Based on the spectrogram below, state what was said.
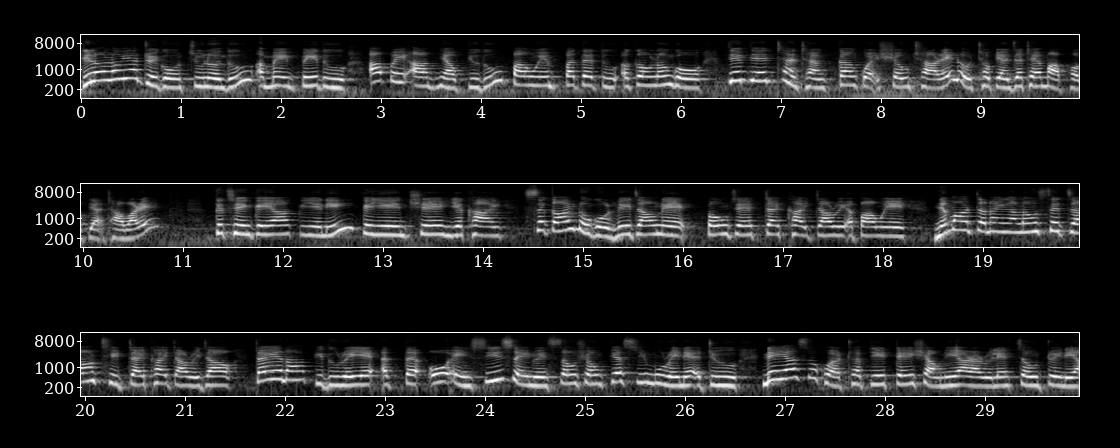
ဒီလိုလုပ်ရတွေကိုကျူးလွန်သူ အမိန်ပေးသူအပိအားမြောက်ပြသူပါဝင်ပတ်သက်သူအကုန်လုံးကိုပြင်းပြင်းထန်ထန်ကန့်ကွက်ရှုံချတယ်လို့ထုတ်ပြန်ချက်ထဲမှာဖော်ပြထားပါတယ်ကချင်ကယားကရင်နီကရင်ချင်းရခိုင် စကိုင်းတို့ကိုလေကြောင်းနဲ့ပုံကျဲတိုက်ခိုက်တာတွေအပါအဝင်မြန်မာတနိုင်ငံလုံးစစ်ကြောင်းချီတိုက်ခိုက်တာတွေကြောင့်တိုင်းရင်းသားပြည်သူတွေရဲ့အသက်အိုးအိမ်စီးစိမ်တွေဆုံးရှုံးပျက်စီးမှုတွေနဲ့အတူနေရဆွခွာထွက်ပြေးတင်းရှောင်နေရတာတွေလည်းကြုံတွေ့နေရ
